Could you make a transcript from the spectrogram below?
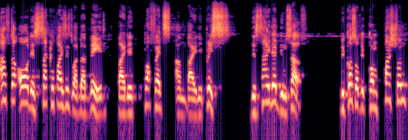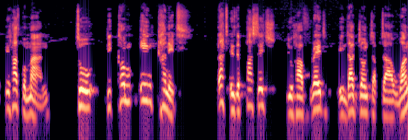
after all the sacrifices were made by the prophets and by the priests, decided himself, because of the compassion he has for man, to become incarnate. That is the passage you have read in that John chapter 1.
